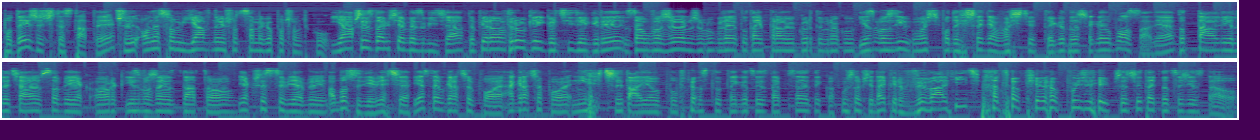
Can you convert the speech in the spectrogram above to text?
podejrzeć te staty, czy one są jawne już od samego początku. Ja przyznam się bez bicia, dopiero w drugiej godzinie gry zauważyłem, że w ogóle tutaj w prawym górnym rogu jest możliwość podejrzenia właśnie tego naszego bossa, nie? Totalnie leciałem sobie jak ork, nie zważając na to, jak wszyscy wiemy, a może nie wiecie, jestem graczem PoE, a gracze PoE nie czytają po prostu tego, co jest napisane, tylko muszą się najpierw wywalić, a dopiero później przeczytać to, co się stało.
